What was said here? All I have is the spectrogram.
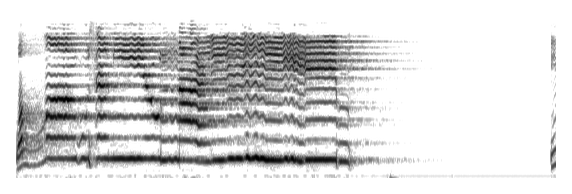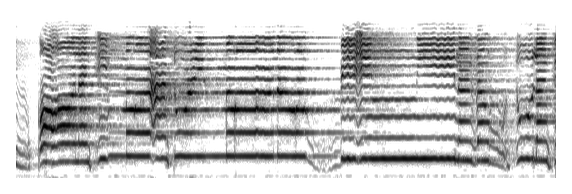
والله سميع عليم. إذ قالت امرأة عمران رب إني نذرت لك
